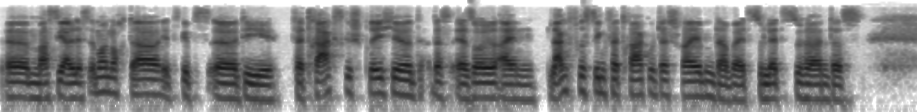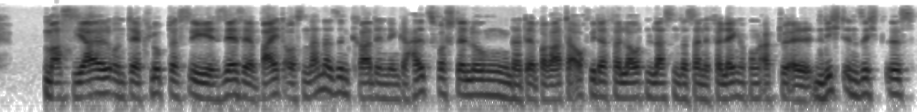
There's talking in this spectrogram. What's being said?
Äh, Martial ist immer noch da. Jetzt gibt's äh, die Vertragsgespräche, dass er soll einen langfristigen Vertrag unterschreiben. Da war jetzt zuletzt zu hören, dass Martial und der Club, dass sie sehr, sehr weit auseinander sind, gerade in den Gehaltsvorstellungen. Da hat der Berater auch wieder verlauten lassen, dass eine Verlängerung aktuell nicht in Sicht ist.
